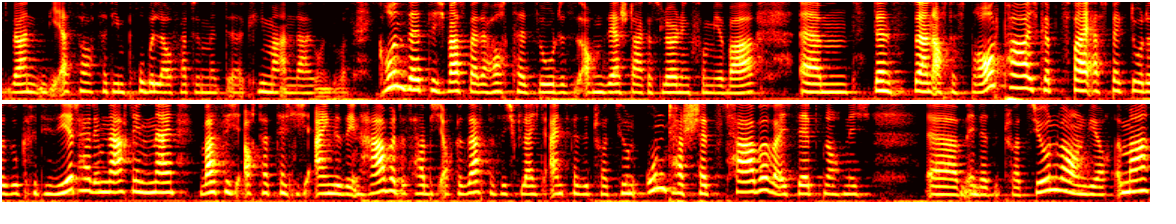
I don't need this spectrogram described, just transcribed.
die waren die erste Hochzeit, die einen Probelauf hatte mit äh, Klimaanlage und sowas. Grundsätzlich war es bei der Hochzeit so, dass es auch ein sehr starkes Learning von mir war, ähm, dass dann auch das Brautpaar, ich glaube, zwei Aspekte oder so kritisiert hat im Nachhinein, was ich auch tatsächlich eingesehen habe. Das habe ich auch gesagt, dass ich vielleicht ein, zwei Situationen unterschätzt habe, weil ich selbst noch nicht ähm, in der Situation war und wie auch immer.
